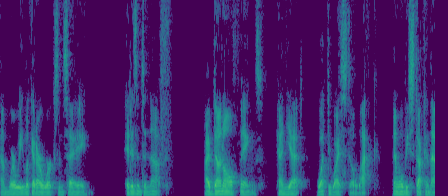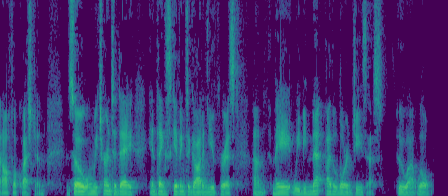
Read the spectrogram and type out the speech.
um, where we look at our works and say, it isn't enough. I've done all things, and yet what do I still lack? And we'll be stuck in that awful question. And so when we turn today in thanksgiving to God in Eucharist, um, may we be met by the Lord Jesus, who uh, will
